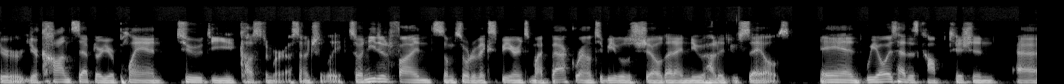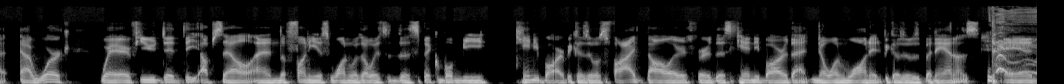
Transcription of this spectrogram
your your concept or your plan to the customer essentially. So I needed to find some sort of experience in my background to be able to show that I knew how to do sales. And we always had this competition at, at work where if you did the upsell and the funniest one was always the despicable me candy bar because it was five dollars for this candy bar that no one wanted because it was bananas. And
